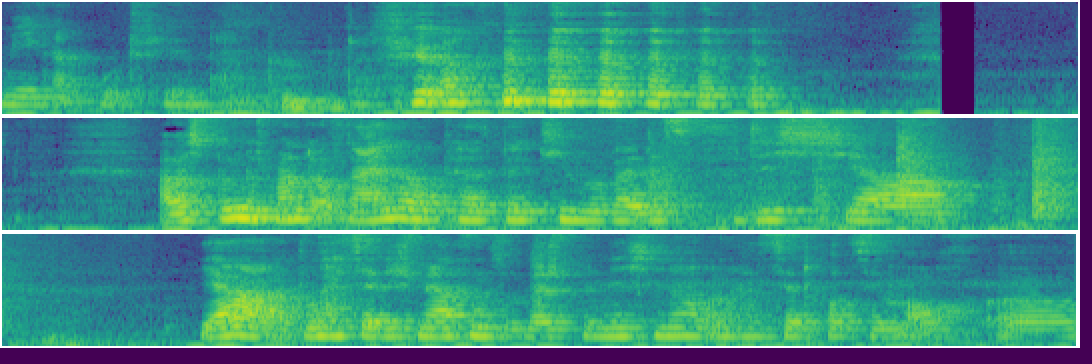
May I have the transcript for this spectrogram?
mega gut. Vielen Dank mhm. dafür. Aber ich bin gespannt auf deine Perspektive, weil das für dich ja ja, du hast ja die Schmerzen zum Beispiel nicht, ne? Und hast ja trotzdem auch äh,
